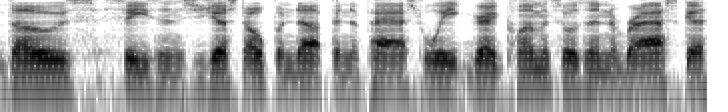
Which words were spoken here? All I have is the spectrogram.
Those seasons just opened up in the past week. Greg Clements was in Nebraska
